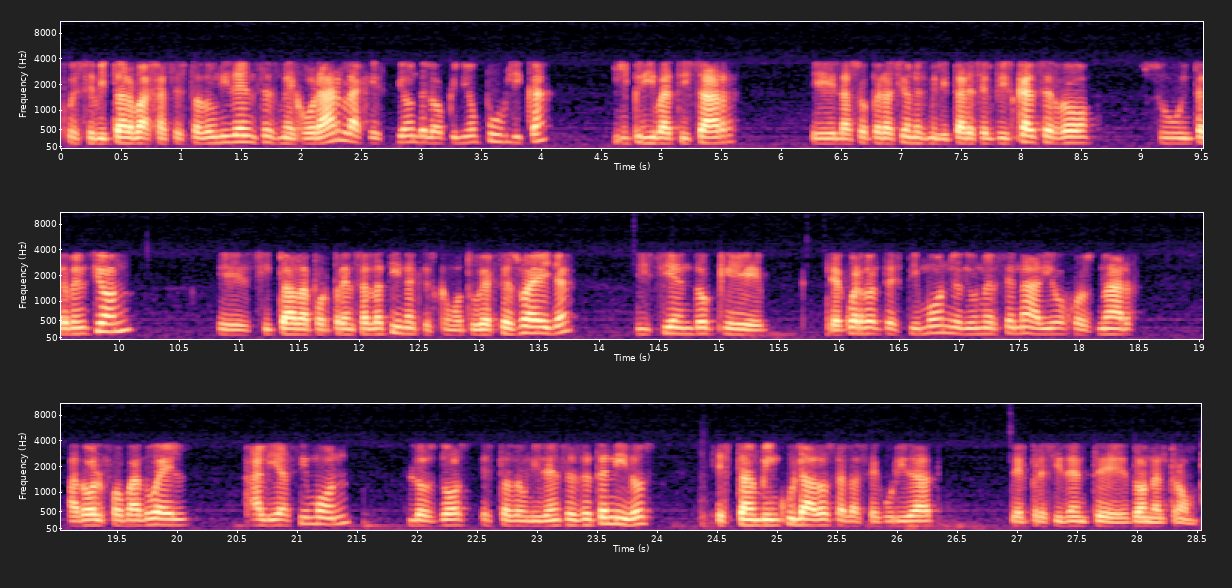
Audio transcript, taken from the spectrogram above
pues evitar bajas estadounidenses, mejorar la gestión de la opinión pública y privatizar eh, las operaciones militares. El fiscal cerró su intervención, eh, citada por prensa latina, que es como tuve acceso a ella, diciendo que, de acuerdo al testimonio de un mercenario, Josnar Adolfo Baduel, alias Simón, los dos estadounidenses detenidos están vinculados a la seguridad del presidente Donald Trump.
